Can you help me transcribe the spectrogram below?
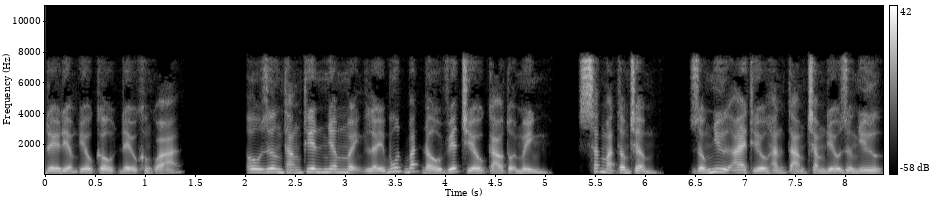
đề điểm yêu cầu đều không quá. Âu Dương Thăng Thiên nhâm mệnh lấy bút bắt đầu viết chiếu cáo tội mình, sắc mặt tâm trầm, giống như ai thiếu hắn 800 điếu dường như.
